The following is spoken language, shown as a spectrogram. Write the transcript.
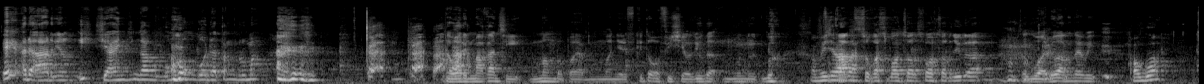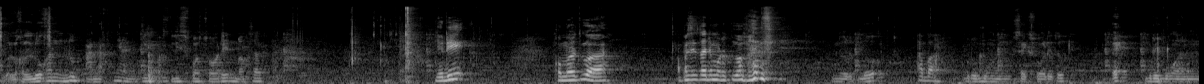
Eh ada Ariel. Ih si anjing gak ngomong gua datang ke rumah. Tawarin makan sih. Memang bapak Rifki tuh official juga menurut gua. Official suka, apa? Suka sponsor-sponsor juga. Ke gua doang tapi. Kalau gua Lu, lu kan lu anaknya anjing pas disponsorin bangsat. jadi kalau menurut gua apa sih tadi menurut gua? Menurut lu apa? berhubungan seksual itu eh berhubungan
